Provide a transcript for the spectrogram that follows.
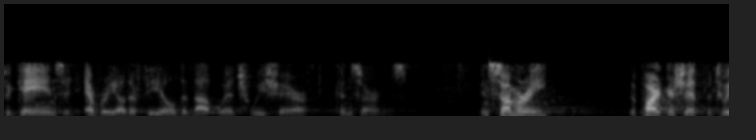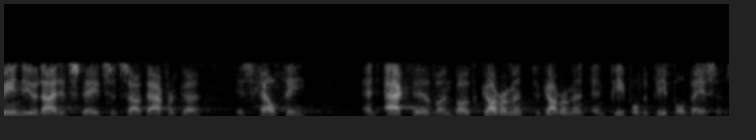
to gains in every other field about which we share concerns. In summary, the partnership between the United States and South Africa is healthy and active on both government to government and people to people basis.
